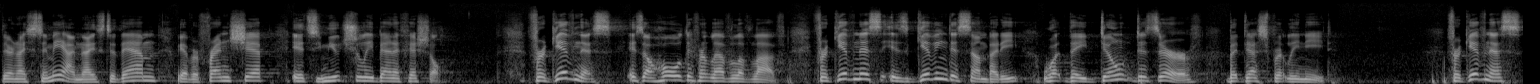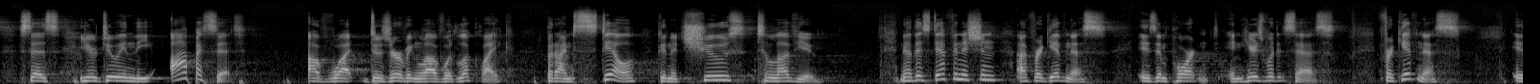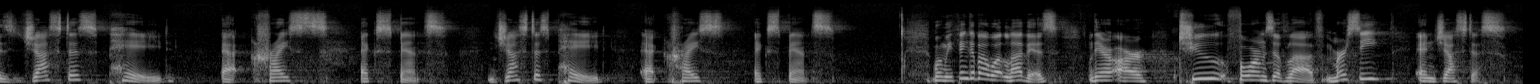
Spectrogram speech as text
They're nice to me, I'm nice to them, we have a friendship, it's mutually beneficial. Forgiveness is a whole different level of love. Forgiveness is giving to somebody what they don't deserve but desperately need. Forgiveness says you're doing the opposite of what deserving love would look like, but I'm still going to choose to love you. Now, this definition of forgiveness is important, and here's what it says Forgiveness is justice paid at Christ's expense. Justice paid at Christ's expense. When we think about what love is, there are two forms of love mercy and justice.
